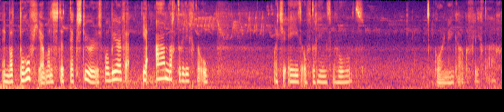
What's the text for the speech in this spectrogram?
En wat proef je? Wat is de textuur? Dus probeer even je aandacht te richten op wat je eet of drinkt bijvoorbeeld. Ik hoor in één keer ook een vliegtuig.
